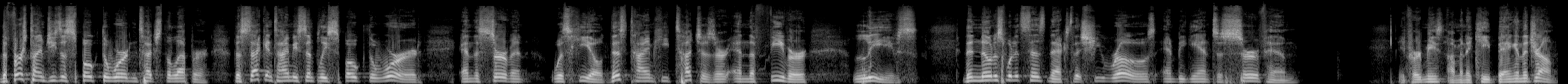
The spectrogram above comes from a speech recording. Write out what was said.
The first time Jesus spoke the word and touched the leper. The second time he simply spoke the word and the servant was healed. This time he touches her and the fever leaves. Then notice what it says next that she rose and began to serve him. You've heard me, I'm going to keep banging the drum.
